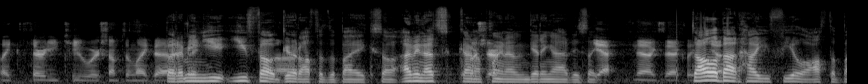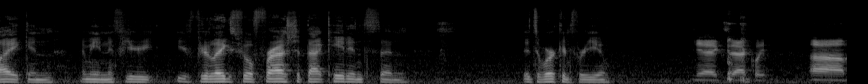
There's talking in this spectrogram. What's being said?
like 32 or something like that. But I mean, think. you you felt good off of the bike, so I mean that's kind of sure. point I'm getting at is like yeah, no, exactly. it's all yeah. about how you feel off the bike, and I mean if you if your legs feel fresh at that cadence, then it's working for you. Yeah, exactly. Um,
